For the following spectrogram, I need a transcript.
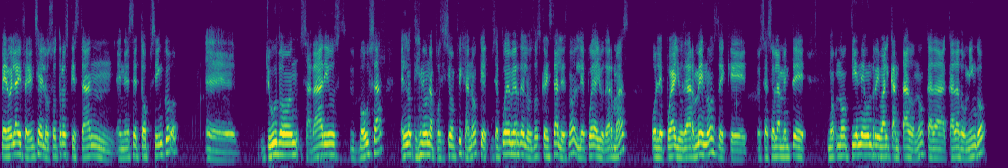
pero es la diferencia de los otros que están en ese top 5, eh, Judon, Sadarius, Bosa, él no tiene una posición fija, ¿no? Que se puede ver de los dos cristales, ¿no? Le puede ayudar más o le puede ayudar menos de que, o sea, solamente no, no tiene un rival cantado, ¿no? Cada, cada domingo.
